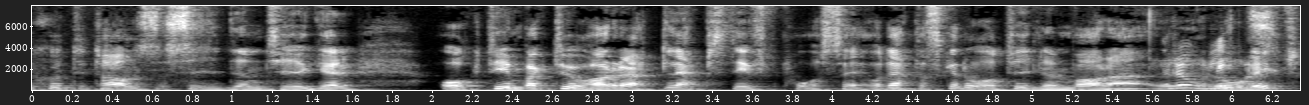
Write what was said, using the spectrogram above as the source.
70-tals sidentyger. Och Timbuktu har rött läppstift på sig och detta ska då tydligen vara Roligt. roligt.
